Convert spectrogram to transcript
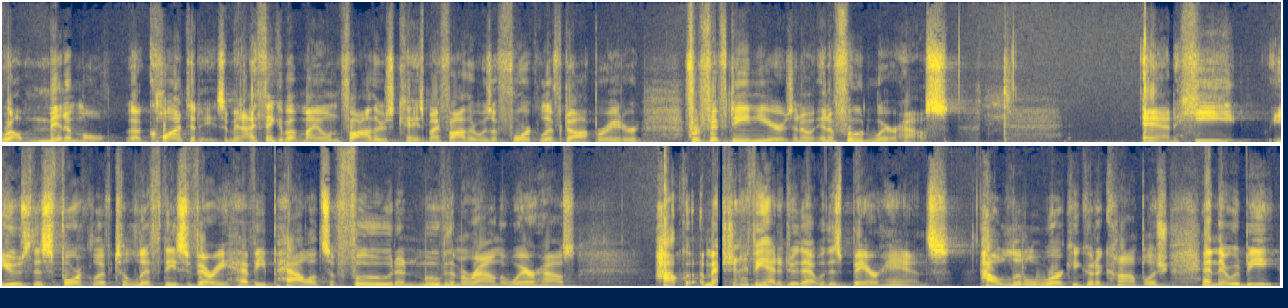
well, minimal uh, quantities. I mean, I think about my own father's case. My father was a forklift operator for 15 years in a, in a food warehouse. And he used this forklift to lift these very heavy pallets of food and move them around the warehouse. How, imagine if he had to do that with his bare hands, how little work he could accomplish. And there would be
